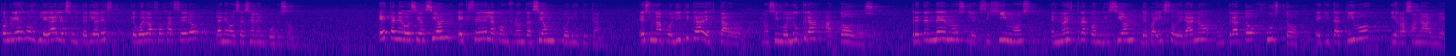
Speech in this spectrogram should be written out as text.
con riesgos legales ulteriores que vuelva a foja cero la negociación en curso. Esta negociación excede la confrontación política. Es una política de Estado, nos involucra a todos. Pretendemos y exigimos en nuestra condición de país soberano un trato justo, equitativo y razonable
